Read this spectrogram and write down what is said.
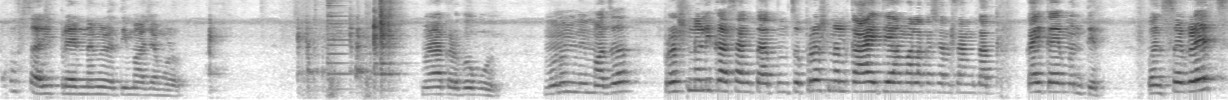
खूप सारी प्रेरणा मिळते माझ्यामुळं. माझ्याकडे बघून. म्हणून मी माझं प्रश्नली का सांगतात तुमचं प्रश्न काय ते आम्हाला कशाला सांगतात काय काय म्हणते. पण सगळेच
